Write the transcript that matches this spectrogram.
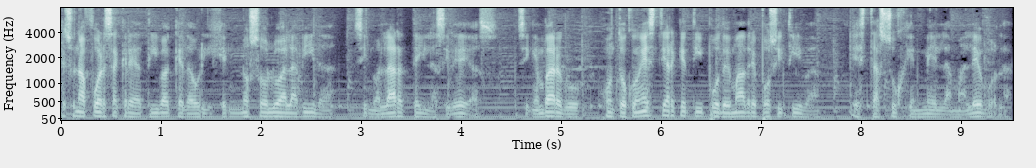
Es una fuerza creativa que da origen no solo a la vida, sino al arte y las ideas. Sin embargo, junto con este arquetipo de madre positiva, está su gemela malévola,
